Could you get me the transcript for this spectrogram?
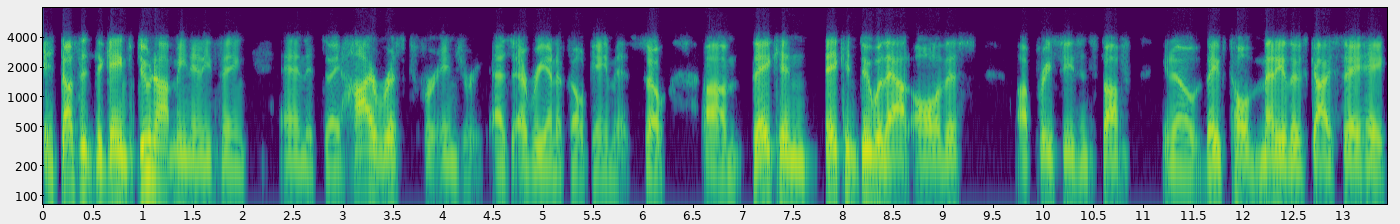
it doesn't the games do not mean anything and it's a high risk for injury as every NFL game is. So um, they can they can do without all of this uh, preseason stuff. You know, they've told many of those guys say, "Hey,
